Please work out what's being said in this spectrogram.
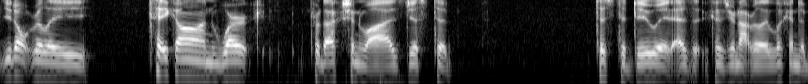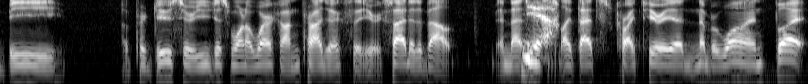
you don't really take on work production wise just to just to do it as because you're not really looking to be a producer. You just want to work on projects that you're excited about, and that Yeah. like that's criteria number one. But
